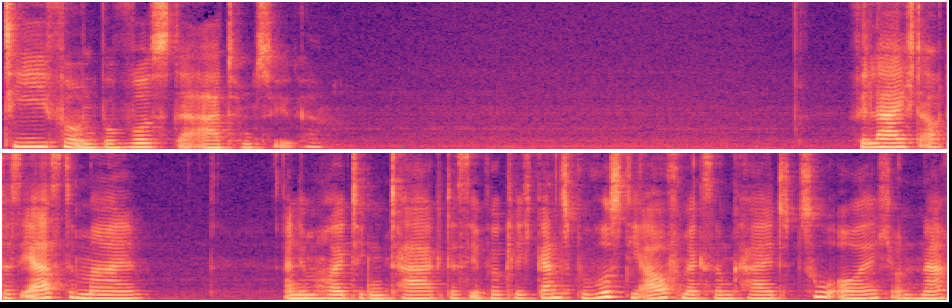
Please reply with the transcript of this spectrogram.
Tiefe und bewusste Atemzüge. Vielleicht auch das erste Mal an dem heutigen Tag, dass ihr wirklich ganz bewusst die Aufmerksamkeit zu euch und nach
